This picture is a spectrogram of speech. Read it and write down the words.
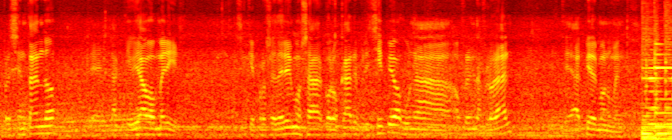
representando eh, la actividad bomberil. Así que procederemos a colocar en principio una ofrenda floral este, al pie del monumento.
